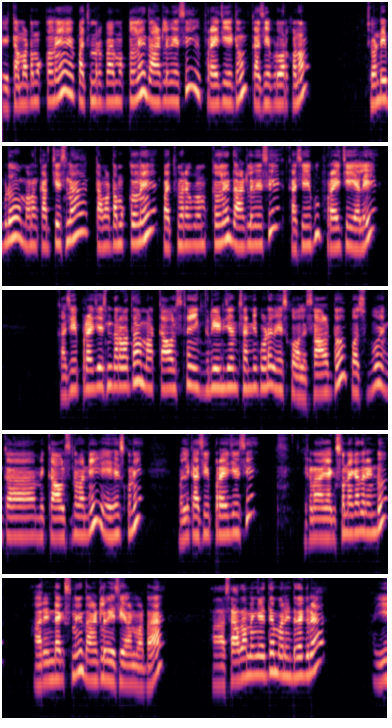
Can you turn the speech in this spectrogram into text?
ఈ టమాటా ముక్కల్ని పచ్చిమిరపకాయ ముక్కల్ని దాంట్లో వేసి ఫ్రై చేయటం కాసేపటి వరకును. చూడండి ఇప్పుడు మనం కట్ చేసిన టమాటా ముక్కల్ని పచ్చిమిరపకాయ ముక్కల్ని దాంట్లో వేసి కాసేపు ఫ్రై చేయాలి. కాసేపు ఫ్రై చేసిన తర్వాత మనకు కావాల్సిన ఇంగ్రీడియంట్స్ అన్నీ కూడా వేసుకోవాలి. సాల్ట్ పసుపు ఇంకా మీకు కావాల్సినవన్నీ వేసేసుకుని మళ్ళీ కాసేపు ఫ్రై చేసి ఇక్కడ ఎగ్స్ ఉన్నాయి కదా రెండు ఆ రెండు ఎగ్స్ని దాంట్లో వేసేయాలన్నమాట. సాధారణంగా అయితే మన ఇంటి దగ్గర ఈ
